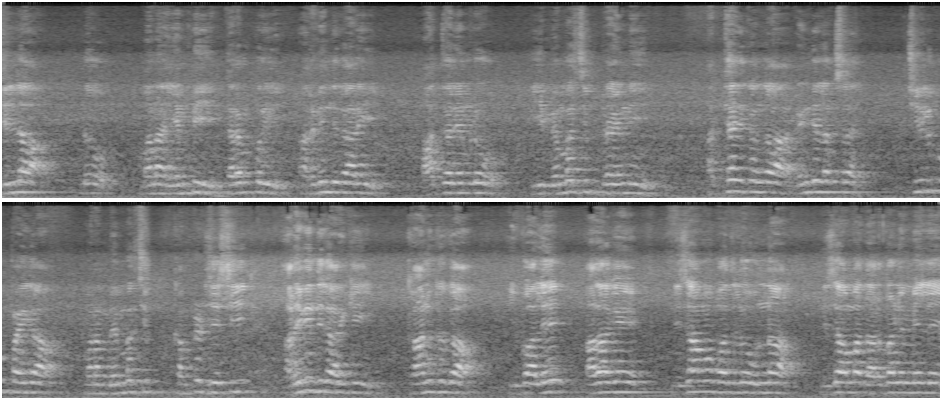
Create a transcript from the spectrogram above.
జిల్లాలో మన ఎంపీ ధరంపురి అరవింద్ గారి ఆధ్వర్యంలో ఈ మెంబర్షిప్ డ్రైవ్ని అత్యధికంగా రెండు లక్షల చీలుకు పైగా మనం మెంబర్షిప్ కంప్లీట్ చేసి అరవింద్ గారికి కానుకగా ఇవ్వాలి. అలాగే నిజామాబాద్లో ఉన్న నిజామాబాద్ అర్బన్ ఎమ్మెల్యే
